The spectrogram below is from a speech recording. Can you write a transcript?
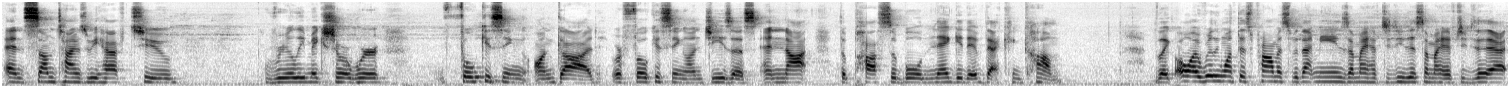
And sometimes we have to really make sure we're focusing on God, we're focusing on Jesus and not the possible negative that can come like, oh, I really want this promise, but that means I might have to do this, I might have to do that.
